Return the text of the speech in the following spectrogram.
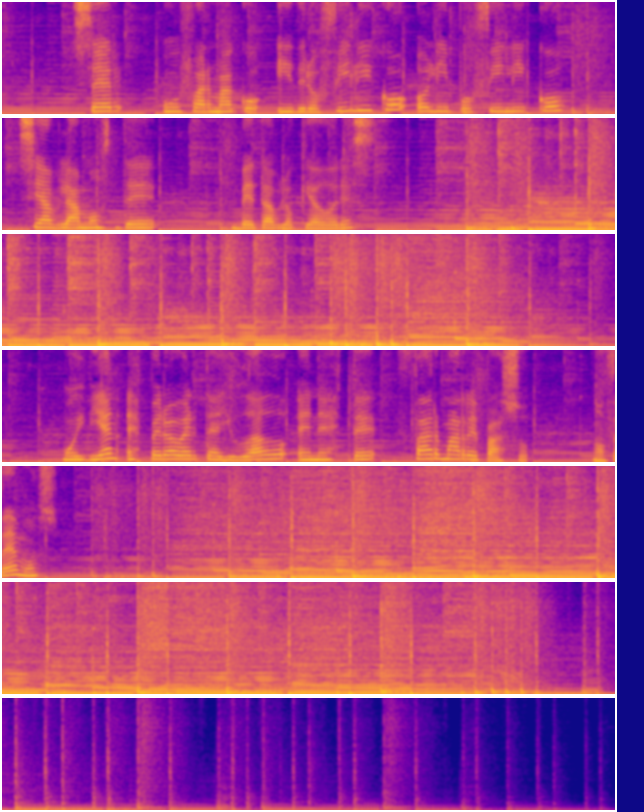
ser un fármaco hidrofílico o lipofílico si hablamos de beta bloqueadores? Muy bien, espero haberte ayudado en este Farma Repaso. Nos vemos.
